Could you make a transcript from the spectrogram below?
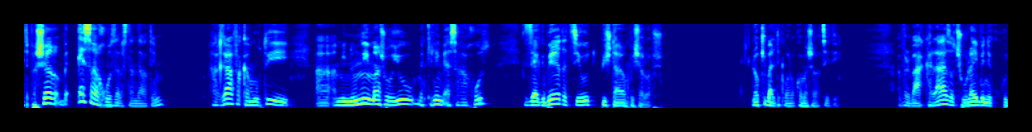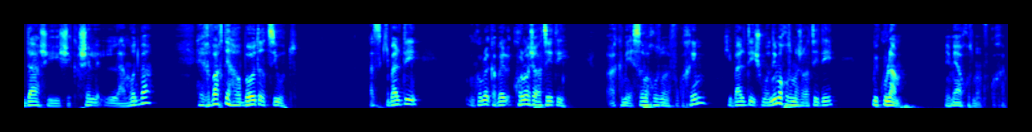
אתפשר ב-10% על הסטנדרטים, הרף הכמותי, המינונים, משהו יהיו מקלים ב-10%, זה יגביר את הציות פי 2 או פי 3. לא קיבלתי כל, כל מה שרציתי. אבל בהקלה הזאת, שאולי בנקודה שהיא, שקשה לעמוד בה, הרווחתי הרבה יותר ציות. אז קיבלתי, במקום לקבל כל מה שרציתי רק מ-20% מהמפוקחים, קיבלתי 80% ממה שרציתי מכולם, מ-100% מהמפוקחים.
